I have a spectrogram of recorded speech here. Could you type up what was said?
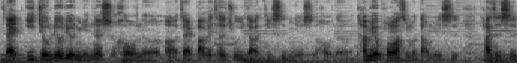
在一九六六年的时候呢，啊在巴菲特注意到迪士尼的时候呢，他没有碰到什么倒霉事。它只是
